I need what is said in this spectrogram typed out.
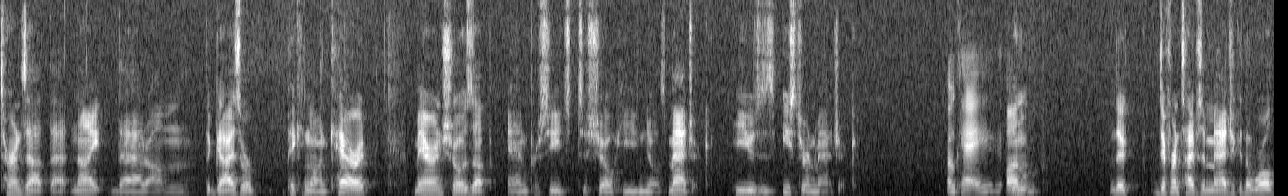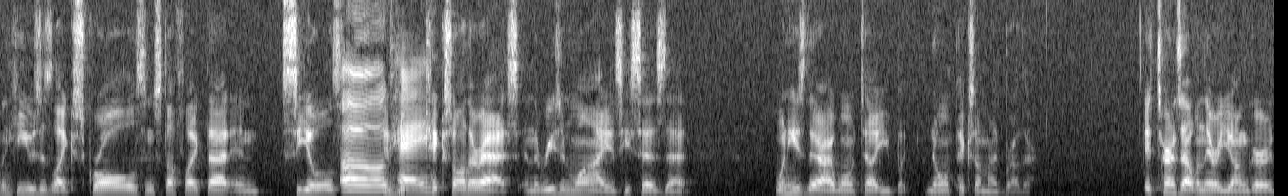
turns out that night that um, the guys were picking on Carrot, Marin shows up and proceeds to show he knows magic. He uses Eastern magic. Okay. Un- there are different types of magic in the world, and he uses like scrolls and stuff like that, and seals. oh, And he kicks all their ass. And the reason why is he says that when he's there, I won't tell you, but no one picks on my brother. It turns out when they were younger,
